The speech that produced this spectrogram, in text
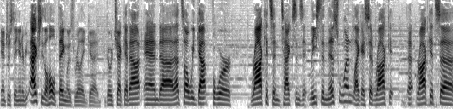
interesting interview. Actually, the whole thing was really good. Go check it out. And uh, that's all we got for Rockets and Texans, at least in this one. Like I said, Rocket uh, Rockets uh,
